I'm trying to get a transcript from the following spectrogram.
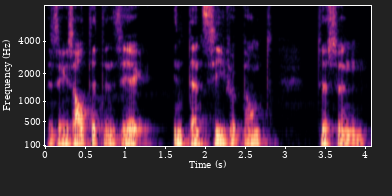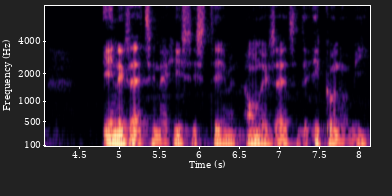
Dus er is altijd een zeer intensieve band tussen enerzijds energiesystemen, anderzijds de economie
